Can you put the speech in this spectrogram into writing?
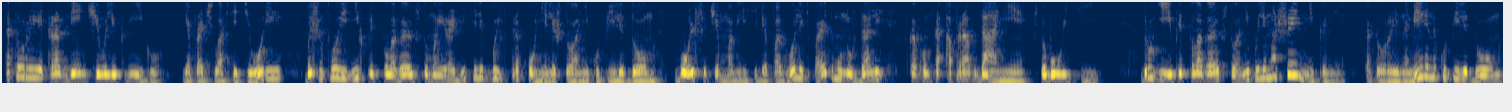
которые развенчивали книгу, я прочла все теории. Большинство из них предполагают, что мои родители быстро поняли, что они купили дом больше, чем могли себе позволить, поэтому нуждались в каком-то оправдании, чтобы уйти. Другие предполагают, что они были мошенниками, которые намеренно купили дом,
